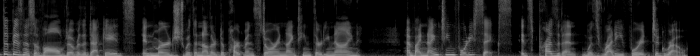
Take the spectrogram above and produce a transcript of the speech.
The business evolved over the decades. It merged with another department store in 1939 and by 1946, its president was ready for it to grow.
